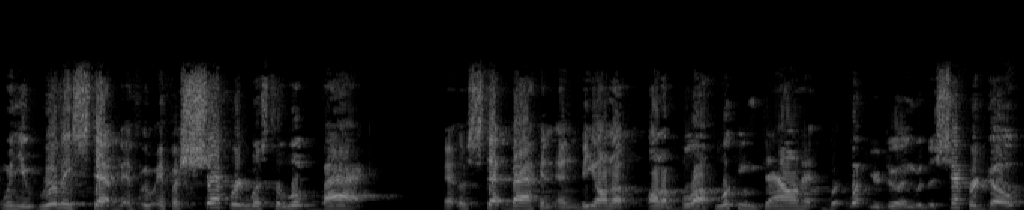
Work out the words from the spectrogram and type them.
when you really step, if, if a shepherd was to look back, or step back and, and be on a, on a bluff looking down at what you're doing, would the shepherd go,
